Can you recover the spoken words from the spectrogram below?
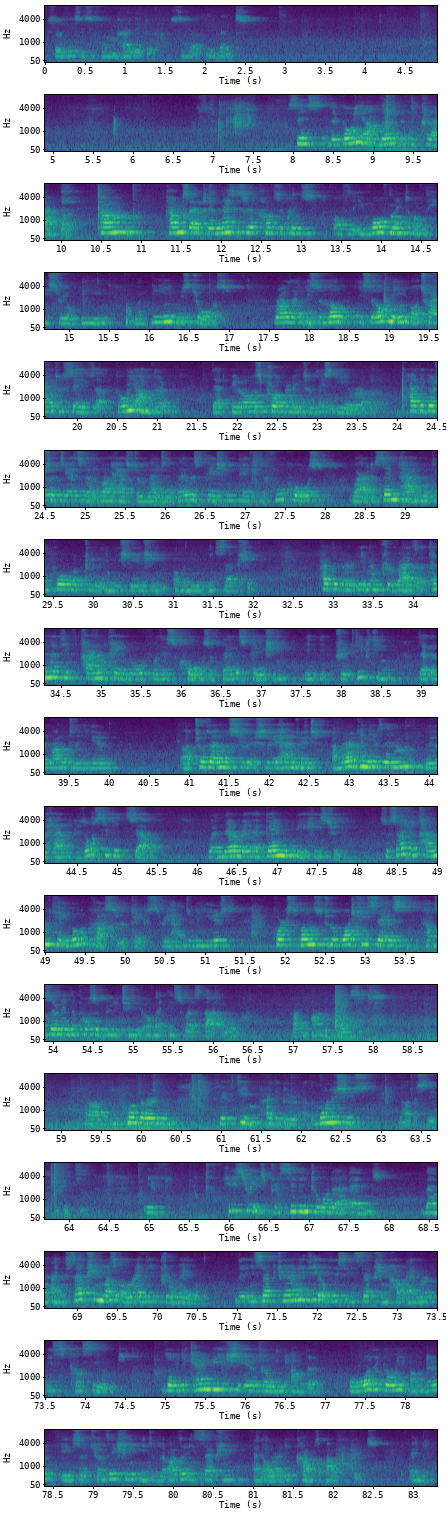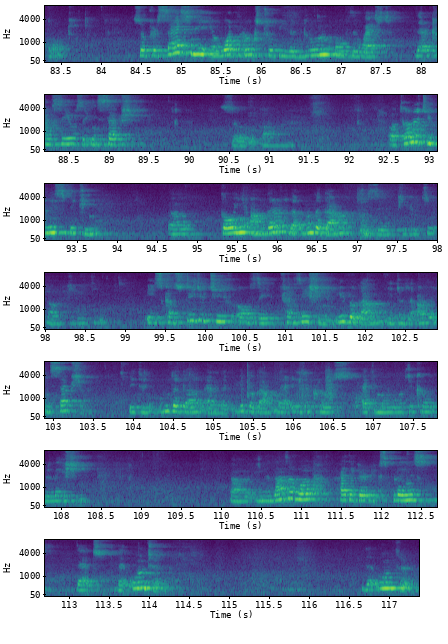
So this is from Heidegger's event. Since the going under the decline come comes as a necessary consequence of the evolvement of the history of being when being withdraws, rather than disowning or trying to save the going under that belongs properly to this era. Heidegger suggests that one has to let the devastation take its full course while at the same time looking forward to the initiation of a new inception. Heidegger even provides a tentative timetable for this course of devastation in predicting that around the year uh, 2300, Americanism will have exhausted itself when there may again be history. So such a timetable, Husserl takes 300 years, corresponds to what he says concerning the possibility of an East-West dialogue in other places. Uh, in Pondering 15, Heidegger admonishes, not CPT, if history is proceeding toward an end, then an inception must already prevail the inceptuality of this inception, however, is concealed, though it can be sheer going under, or the going under is a transition into the other inception and already comes out of it. End of quote. So precisely in what looks to be the doom of the West, there conceals the inception. So, um, alternatively speaking, uh, going under the Untergang is a PPT or PPT is constitutive of the transition Übergang into the other inception. Between Untergang and the Übergang, there is a close etymological relation. Uh, in another work, Heidegger explains that the Unter, the Unter,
